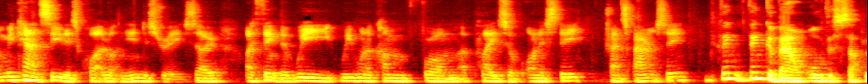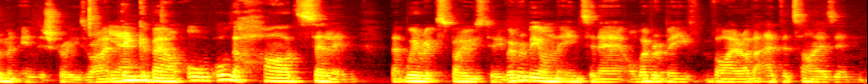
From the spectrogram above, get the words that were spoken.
and we can see this quite a lot in the industry so i think that we we want to come from a place of honesty transparency Think think about all the supplement industries, right? Yeah. Think about all, all the hard selling that we're exposed to, whether it be on the internet or whether it be via other advertising.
